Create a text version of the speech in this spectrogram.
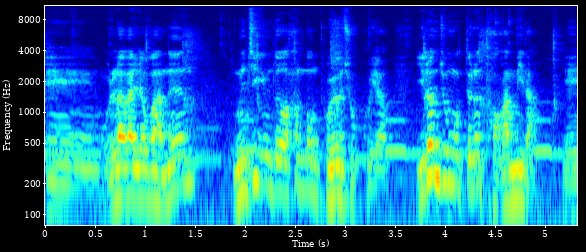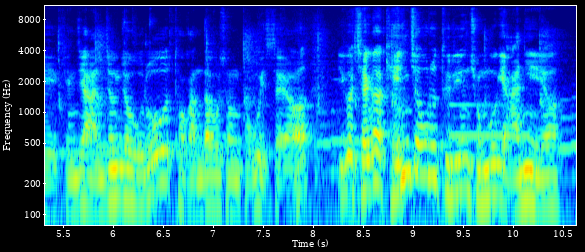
예, 올라가려고 하는 움직임도 한번 보여줬고요. 이런 종목들은 더 갑니다. 예, 굉장히 안정적으로 더 간다고 저는 보고 있어요. 이거 제가 개인적으로 드리는 종목이 아니에요.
